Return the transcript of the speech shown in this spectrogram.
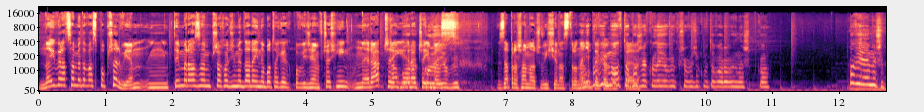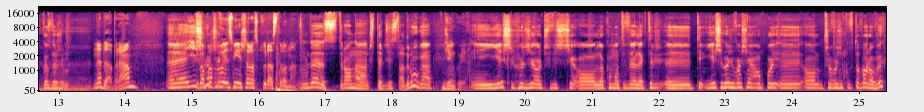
No i wracamy do Was po przerwie. Mm, Tym razem przechodzimy dalej, no bo tak jak powiedziałem wcześniej, raczej, Tabor raczej Was kolejowych... zapraszamy oczywiście na stronę A nie powiemy o taborze kolejowych przewoźników towarowych na szybko? Powiemy, szybko zdążymy. No dobra. E, jeśli chodzi... powiedz mi jeszcze raz, która strona. To jest strona 42. Dziękuję. I Jeśli chodzi oczywiście o lokomotywy elektryczne, jeśli chodzi właśnie o, y, o przewoźników towarowych,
